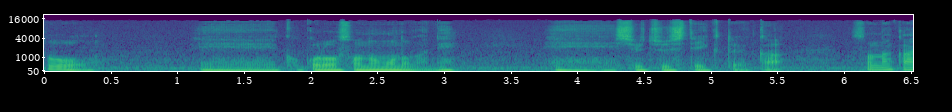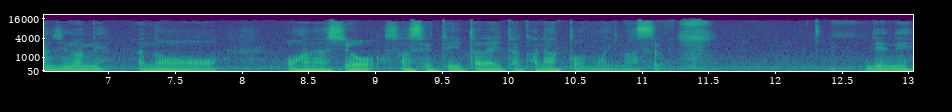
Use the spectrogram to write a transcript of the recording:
と、えー心そのものがね、えー集中していくというかそんな感じのね、あのーお話をさせていただいたかなと思います。でね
